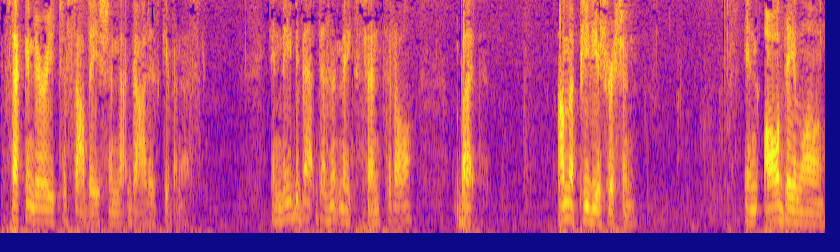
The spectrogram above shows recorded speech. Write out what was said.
secondary to salvation that God has given us. And maybe that doesn't make sense at all, but I'm a pediatrician. And all day long,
